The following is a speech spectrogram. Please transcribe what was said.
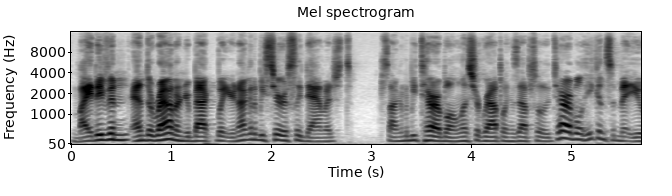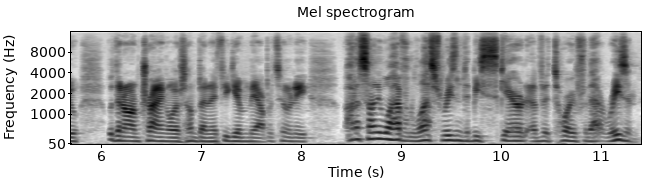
might even end the round on your back, but you're not gonna be seriously damaged. It's not going to be terrible unless your grappling is absolutely terrible. He can submit you with an arm triangle or something if you give him the opportunity. Adesanya will have less reason to be scared of Vettori for that reason.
